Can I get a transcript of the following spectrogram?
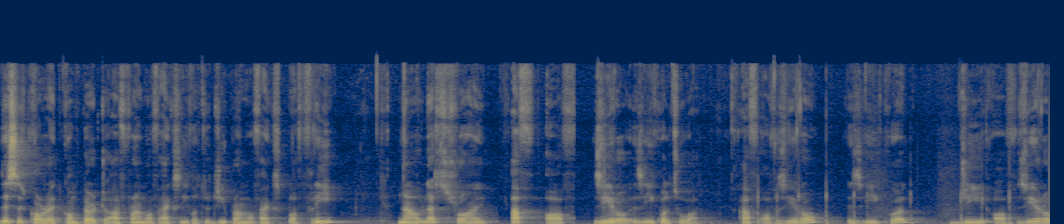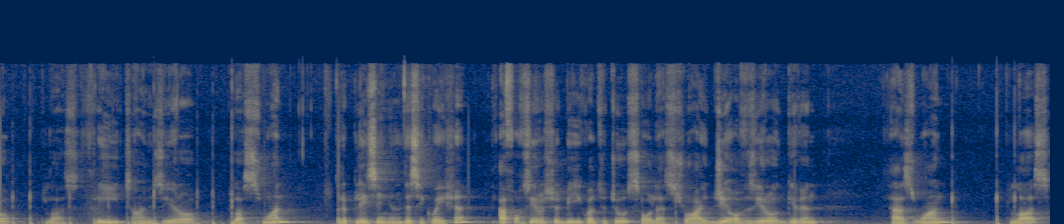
this is correct compared to f prime of x equal to g prime of x plus 3. Now let's try f of 0 is equal to what? f of 0 is equal g of 0 plus 3 times 0 plus 1. Replacing in this equation, f of 0 should be equal to 2. So let's try g of 0 given as 1 plus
